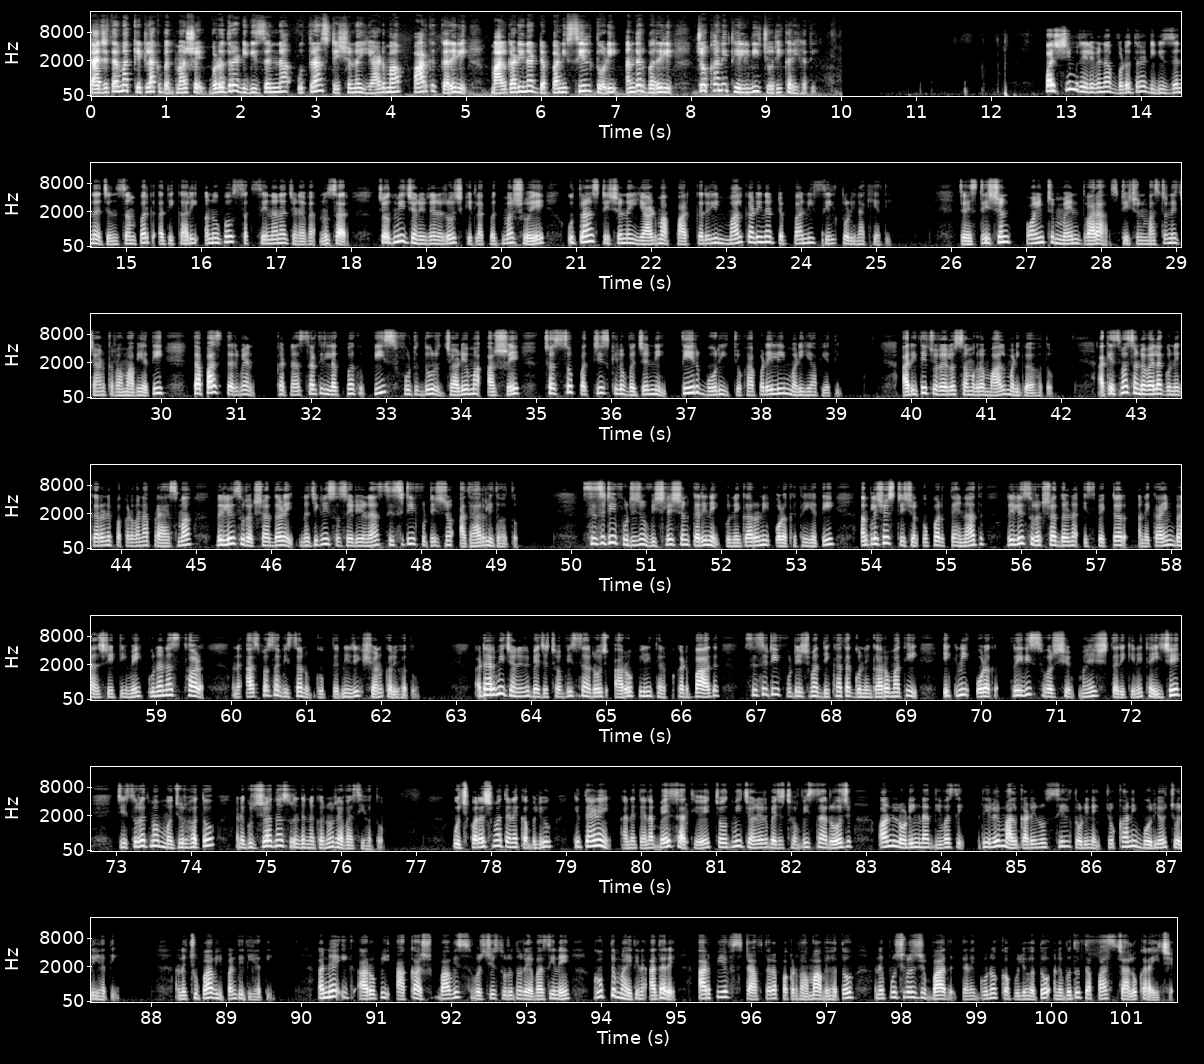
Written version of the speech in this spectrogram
તાજેતરમાં કેટલાક બદમાશોએ વડોદરા ડિવિઝનના ઉત્તરાયણ સ્ટેશનના યાર્ડમાં પાર્ક કરેલી માલગાડીના ડબ્બાની સીલ તોડી અંદર ભરેલી ચોખાની થેલીની ચોરી કરી હતી. પશ્ચિમ રેલવેના વડોદરા ડિવિઝનના જનસંપર્ક અધિકારી અનુભવ સક્સેનાના જણાવ્યા અનુસાર, ચૌદમી જાન્યુઆરીના રોજ કેટલાક બદમાશોએ ઉત્તરાયણ સ્ટેશનના યાર્ડમાં પાર્ક કરેલી માલગાડીના ડબ્બાની સીલ તોડી નાખી હતી. જેની સ્ટેશન પોઈન્ટમેન દ્વારા સ્ટેશન માસ્ટરને જાણ કરવામાં આવી હતી. તપાસ દરમિયાન ઘટના સ્થળથી લગભગ વીસ ફૂટ દૂર ઝાડીઓમાં આશરે છસો પચીસ કિલો વજનની તેર બોરી ચોખા પડેલી મળી આવી હતી. આ રીતે ચોરાયેલો સમગ્ર માલ મળી ગયો હતો. આ કેસમાં સંડોવાયેલા ગુનેગારોને પકડવાના પ્રયાસમાં રેલવે સુરક્ષા દળે નજીકની સોસાયટીઓના સીસીટીવી ફૂટેજનો આધાર લીધો હતો. સીસીટીવી ફૂટેજનું વિશ્લેષણ કરીને ગુનેગારોની ઓળખ થઈ હતી. અંકલેશ્વર સ્ટેશન ઉપર તહેનાત રેલવે સુરક્ષા દળના ઇન્સ્પેક્ટર અને ક્રાઇમ બ્રાન્ચની ટીમે ગુનાના સ્થળ અને આસપાસના વિસ્તારનું ગુપ્ત નિરીક્ષણ કર્યું હતું. અઢારમી જાન્યુઆરી બે હજાર છવ્વીસના રોજ આરોપીની ધરપકડ બાદ સીસીટીવી ફૂટેજમાં દેખાતા ગુનેગારોમાંથી એકની ઓળખ ત્રેવીસ વર્ષીય મહેશ તરીકેની થઈ છે, જે સુરતમાં મજૂર હતો અને ગુજરાતના સુરેન્દ્રનગરનો રહેવાસી હતો. પૂછપરછમાં તેણે કબૂલ્યું કે તેણે અને તેના બે સાથીઓએ ચૌદમી જાન્યુઆરી બે હજાર છવ્વીસના રોજ અનલોડિંગના દિવસે રેલવે માલગાડીનું સીલ તોડીને ચોખાની બોરીઓ ચોરી હતી અને છુપાવી પણ દીધી હતી. અન્ય એક આરોપી આકાશ, બાવીસ વર્ષીય સુરતનો રહેવાસીને ગુપ્ત માહિતીના આધારે આરપીએફ સ્ટાફ દ્વારા પકડવામાં આવ્યો હતો અને પૂછપરછ બાદ તેણે ગુનો કબૂલ્યો હતો અને વધુ તપાસ ચાલુ કરાઈ છે.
